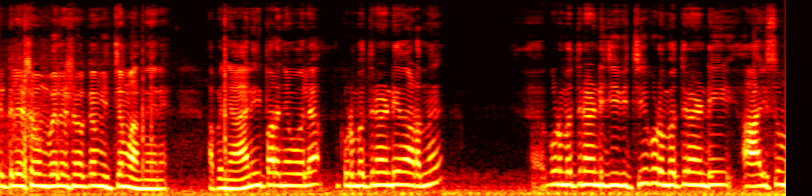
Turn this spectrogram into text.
എട്ട് ലക്ഷം ഒമ്പത് ലക്ഷം ഒക്കെ മിച്ചം വന്നേനെ. അപ്പം ഞാൻ ഈ പറഞ്ഞ പോലെ കുടുംബത്തിന് വേണ്ടി നടന്ന് കുടുംബത്തിന് വേണ്ടി ജീവിച്ച് കുടുംബത്തിന് വേണ്ടി ആയുസ്സും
